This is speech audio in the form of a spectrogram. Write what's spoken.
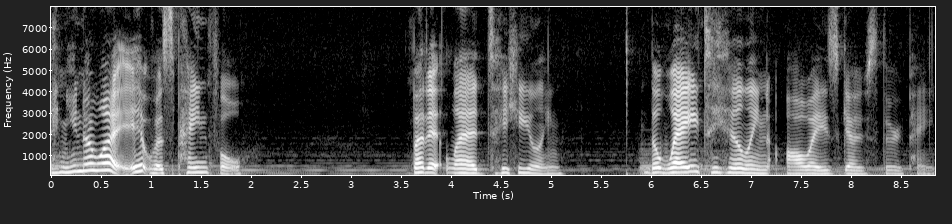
And you know what? It was painful, but it led to healing. The way to healing always goes through pain.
